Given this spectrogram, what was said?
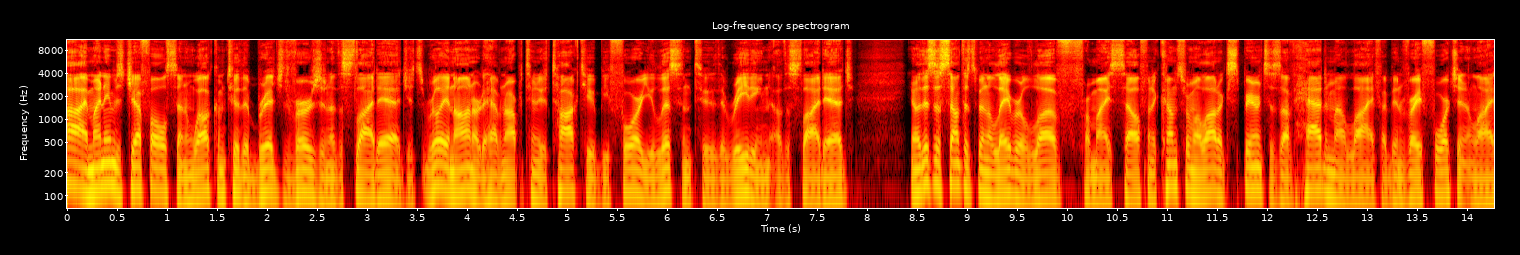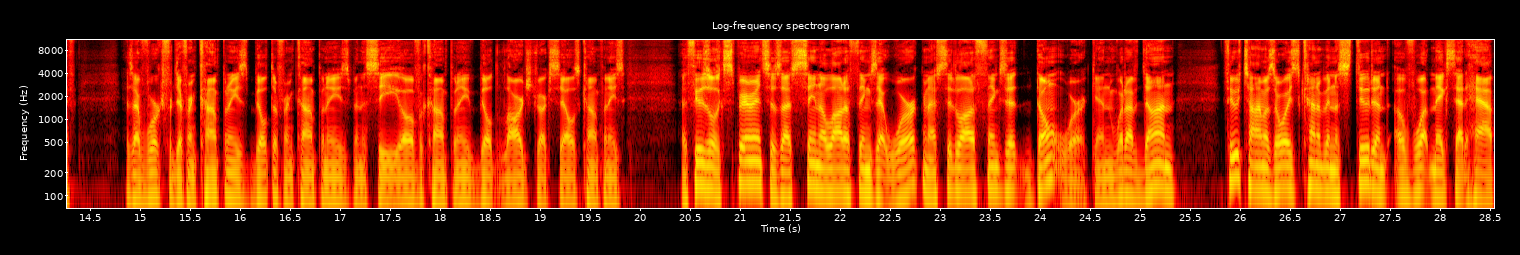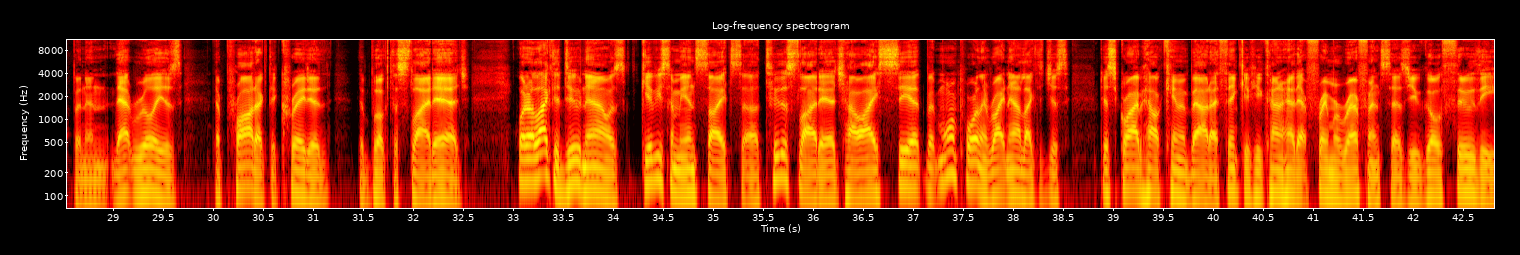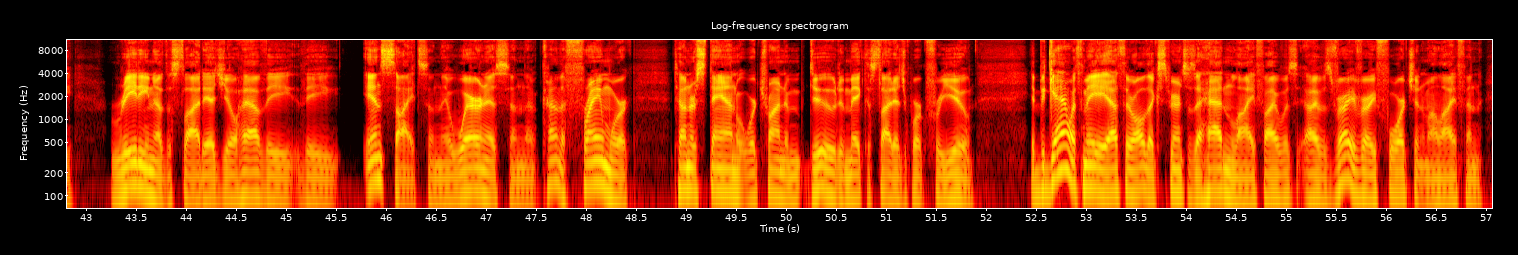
Hi, my name is Jeff Olson, and welcome to the bridged version of the Slight Edge. It's really an honor to have an opportunity to talk to you before you listen to the reading of the Slight Edge. You know, this is something that's been a labor of love for myself, and it comes from a lot of experiences I've had in my life. I've been very fortunate in life as I've worked for different companies, built different companies, been the CEO of a company, built large direct sales companies. Uh, through those experiences, I've seen a lot of things that work, and I've seen a lot of things that don't work. And what I've done through time has always kind of been a student of what makes that happen, and that really is the product that created the book, The Slight Edge. What I'd like to do now is give you some insights uh, to the Slight Edge, how I see it, but more importantly, right now, I'd like to just describe how it came about. I think if you kind of have that frame of reference as you go through the reading of the Slight Edge, you'll have the the insights and the awareness and the kind of the framework to understand what we're trying to do to make the Slight Edge work for you. It began with me after all the experiences I had in life. I was I was very very fortunate in my life and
